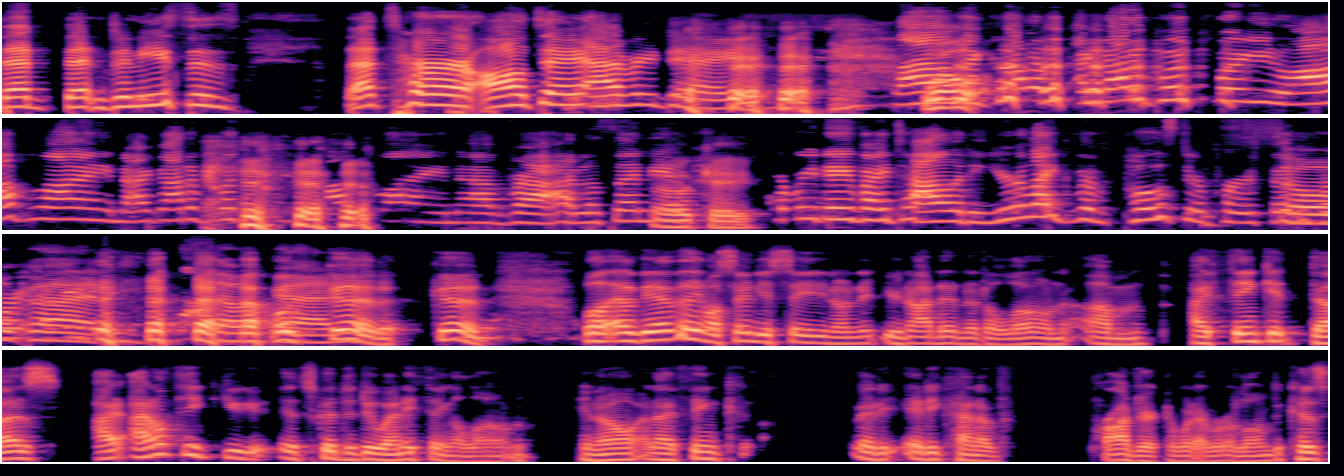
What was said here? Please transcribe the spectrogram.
that that denise is that's her all day every day Love, well, I got a, I got a book for you offline. I got a book for you offline, uh, Brad. I'll send you okay. Everyday Vitality. You're like the poster person. So for good. everyday- So well, good. good, good. Well, and the other thing I'll say, you say, you know, you're not in it alone. Um, I think it does. I, I don't think you. It's good to do anything alone, you know. And I think any any kind of project or whatever alone, because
